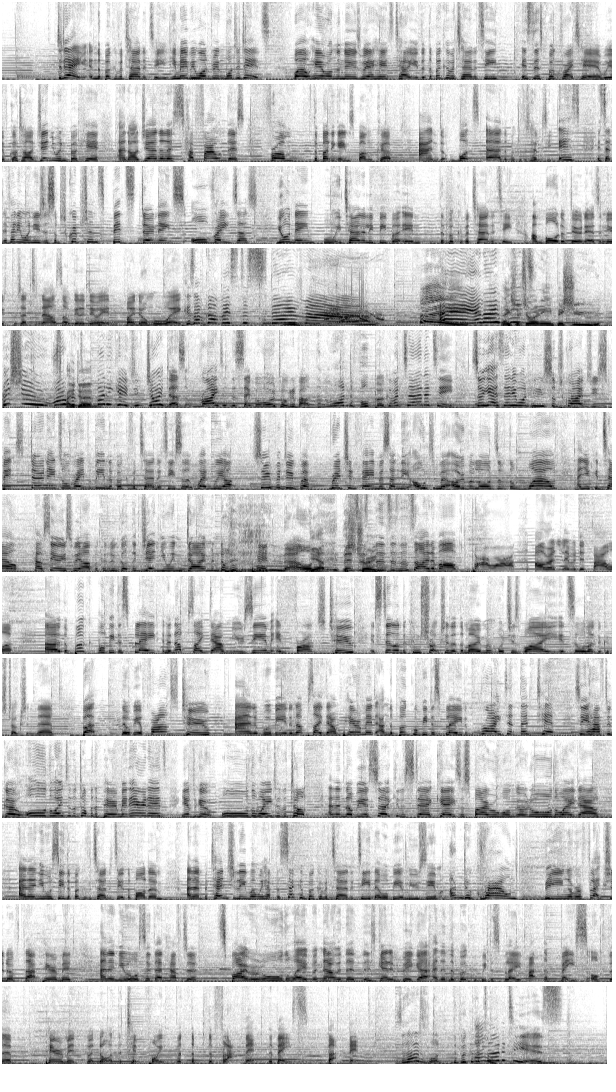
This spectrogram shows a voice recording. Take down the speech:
today in the Book of Eternity, you may be wondering what it is. Well, here on the news, we are here to tell you that the Book of Eternity is this book right here. We have got our genuine book here, and our journalists have found this from the Buddy Games bunker. And what uh, the Book of Eternity is, is that if anyone uses subscriptions, bids, donates, or raids us, your name will eternally be put in the Book of Eternity. I'm bored of doing it as a news presenter now, so I'm going to do it in my normal way, because I've got Mr. Snowman! Hey! hello, Thanks for Pete. joining, Bishu! Bishu, welcome to doing? Buddy Games. You've joined us right in the segment where we're talking about the wonderful Book of Eternity. So yes, anyone who subscribes, uses bits, donates, or raid will be in the Book of Eternity, so that when we are super duper rich and famous and the ultimate overlords of the world, and you can tell how serious we are because we've got the genuine diamond on a pen now. Yep, this it's is, true. This is the sign of our power, our unlimited power. Uh, the book will be displayed in an upside down museum in France too. It's still under construction at the moment, which is why it's all under construction there. But there will be a France too, and it will be in an upside down pyramid, and the book will be displayed right at the tip. So you have to go all the way to the top of the pyramid. Here it is. You have to go all the way to the top, and then there'll be a circular staircase, a spiral one going all the way down and then you will see the Book of Eternity at the bottom. And then potentially, when we have the second Book of Eternity, there will be a museum underground being a reflection of that pyramid. And then you also then have to spiral all the way, but now it's getting bigger, and then the book will be displayed at the base of the pyramid, but not at the tip point, but the, the flat bit, the base, back bit. So that is what the Book of Eternity is.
